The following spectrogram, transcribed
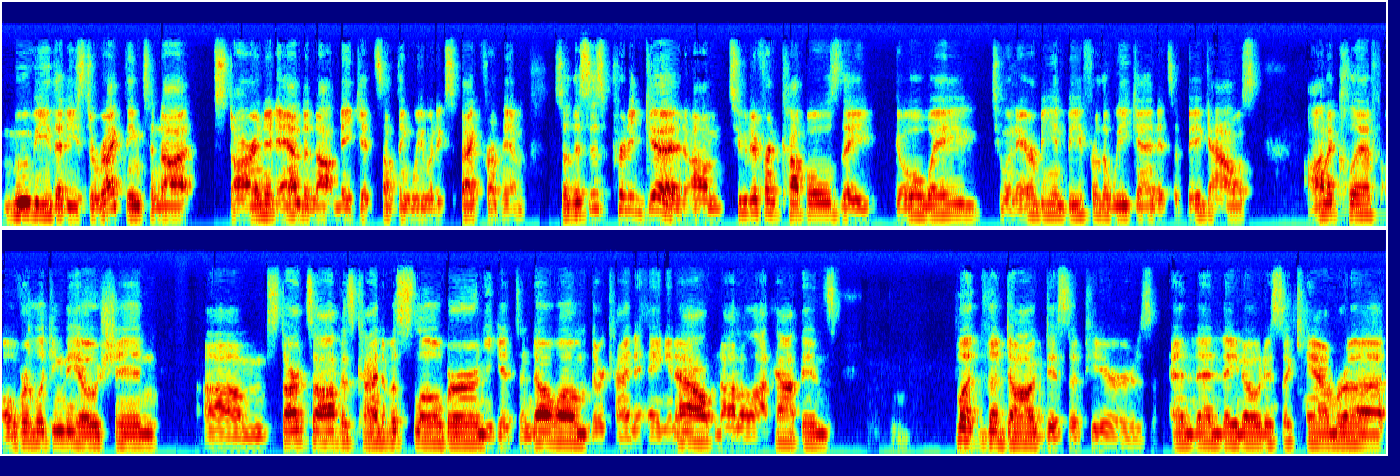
movie that he's directing to not star in it and to not make it something we would expect from him. So this is pretty good. Um, two different couples, they go away to an Airbnb for the weekend. It's a big house on a cliff overlooking the ocean. Um, starts off as kind of a slow burn. You get to know them. They're kind of hanging out. Not a lot happens. But the dog disappears. And then they notice a camera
